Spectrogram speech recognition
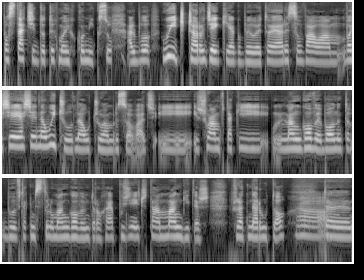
postaci do tych moich komiksów, albo Witch, czarodziejki jak były, to ja rysowałam, właśnie ja się na Witchu nauczyłam rysować i, i szłam w taki mangowy, bo one to były w takim stylu mangowym trochę, później czytałam mangi też, na przykład Naruto, Ten,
